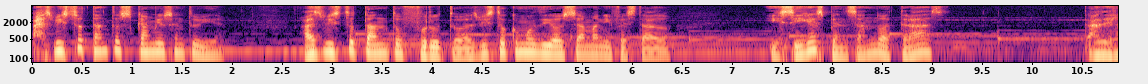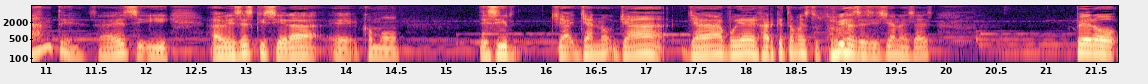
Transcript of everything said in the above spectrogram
has visto tantos cambios en tu vida, has visto tanto fruto, has visto cómo Dios se ha manifestado y sigues pensando atrás. Adelante, ¿sabes? Y a veces quisiera eh, como decir, ya, ya no, ya, ya voy a dejar que tomes tus propias decisiones, ¿sabes? Pero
